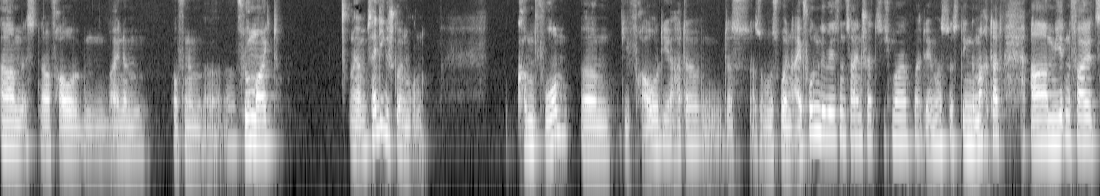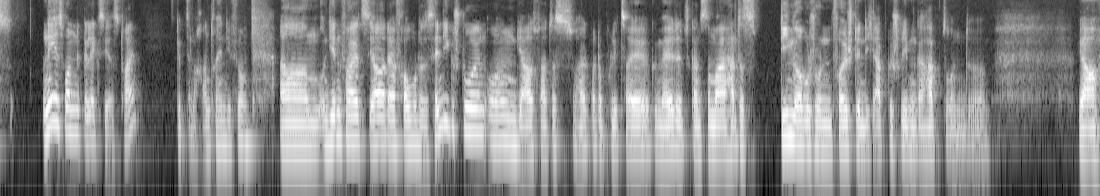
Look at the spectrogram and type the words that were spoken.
ähm, ist eine Frau bei einem, auf einem äh, Flohmarkt ähm, das Handy gestohlen worden. kommt vor. Ähm, die Frau, die hatte, das, also muss wohl ein iPhone gewesen sein, schätze ich mal, bei dem, was das Ding gemacht hat. Ähm, jedenfalls, nee, es war eine Galaxy S3. Gibt ja noch andere Handyfirmen. Ähm, und jedenfalls, ja, der Frau wurde das Handy gestohlen und ja, hat das halt bei der Polizei gemeldet, ganz normal, hat das Ding aber schon vollständig abgeschrieben gehabt und äh, ja,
